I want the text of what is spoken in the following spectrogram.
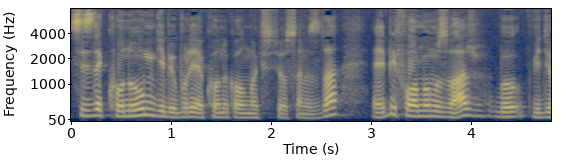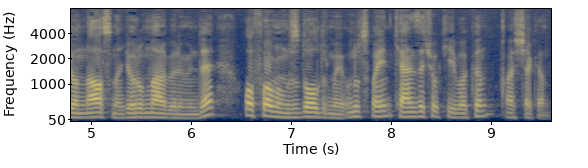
Siz de konuğum gibi buraya konuk olmak istiyorsanız da e, bir formumuz var. Bu videonun altında yorumlar bölümünde. O formumuzu doldurmayı unutmayın. Kendinize çok iyi bakın. Hoşçakalın.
